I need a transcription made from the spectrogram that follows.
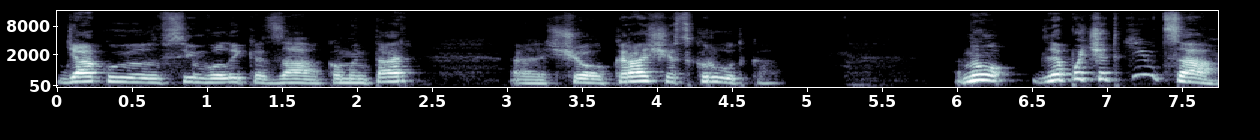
Дякую всім велике за коментар, е, що краще скрутка. Ну, для початківця,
